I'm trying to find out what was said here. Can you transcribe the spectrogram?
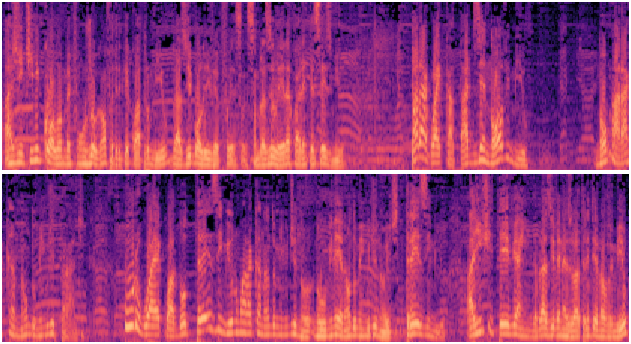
Argentina e Colômbia, que foi um jogão, foi 34 mil. Brasil e Bolívia, que foi a seleção brasileira, 46 mil. Paraguai e Catar, 19 mil. No Maracanã, domingo de tarde. Uruguai e Equador, 13 mil no Maracanã, domingo de no... no Mineirão, domingo de noite. 13 mil. A gente teve ainda Brasil e Venezuela, 39 mil.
